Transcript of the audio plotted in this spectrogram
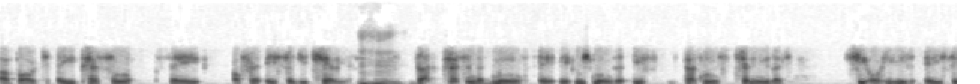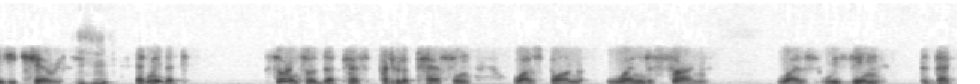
about a person say, of a, a Sagittarius. Mm-hmm. That person that means, a, a, which means that if the person is telling you that she or he is a Sagittarius, mm-hmm. that means that so and so, that pers- particular person was born when the sun was within that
